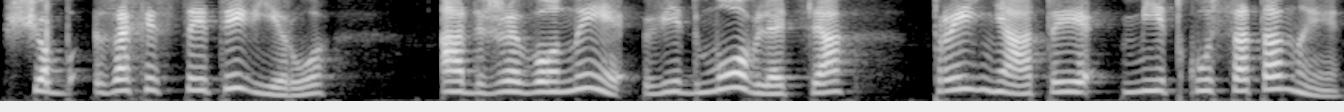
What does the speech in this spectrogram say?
щоб захистити віру, адже вони відмовляться прийняти мітку сатани.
